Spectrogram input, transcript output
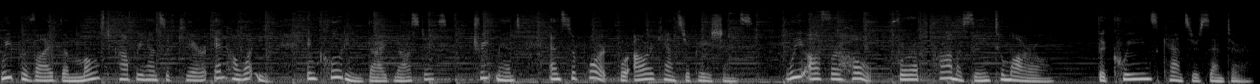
we provide the most comprehensive care in Hawaii, including diagnostics, treatment, and support for our cancer patients. We offer hope for a promising tomorrow. The Queens Cancer Center.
